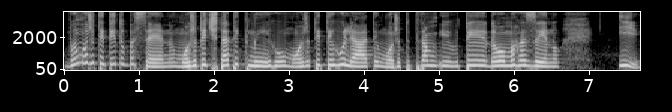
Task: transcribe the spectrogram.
Ви можете йти до басейну, можете читати книгу, можете йти гуляти, можете там йти до магазину. І,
